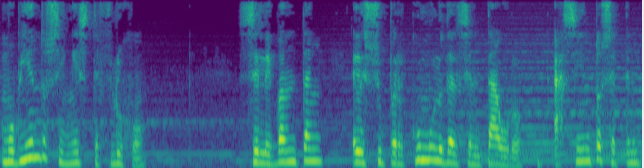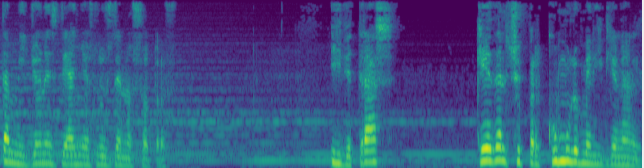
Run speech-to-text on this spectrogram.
Moviéndose en este flujo, se levantan el supercúmulo del Centauro a 170 millones de años luz de nosotros. Y detrás queda el supercúmulo meridional,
